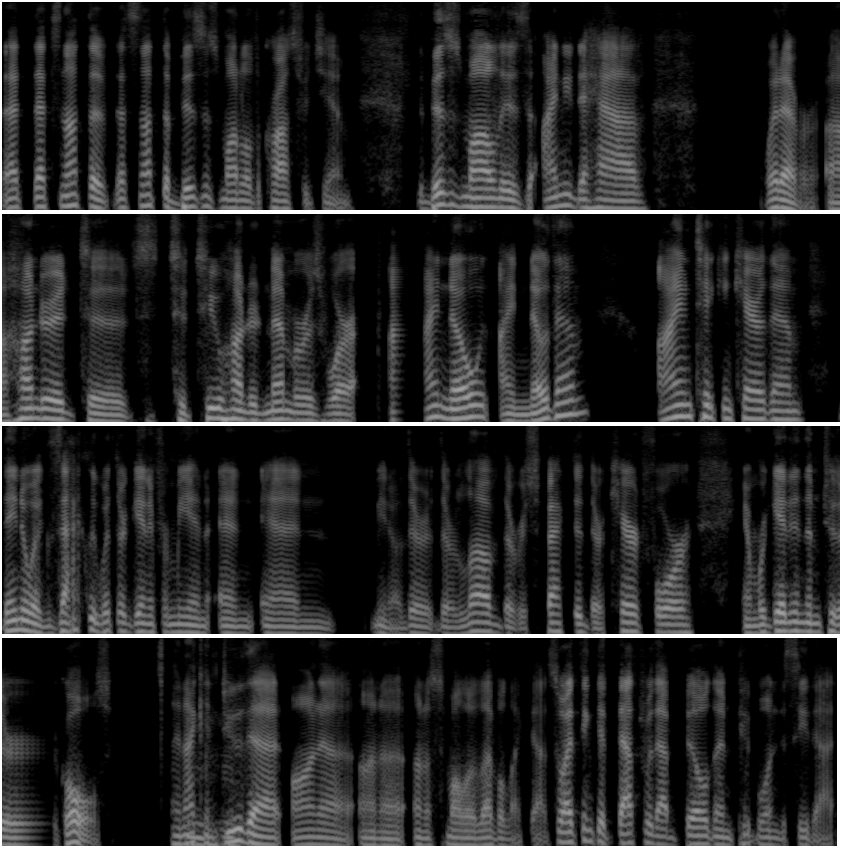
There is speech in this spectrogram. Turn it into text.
That that's not the that's not the business model of the CrossFit gym. The business model is I need to have whatever 100 to to 200 members where I- I know I know them. I'm taking care of them. They know exactly what they're getting from me and and and you know they're they're loved, they're respected, they're cared for and we're getting them to their goals. And I can Mhm. do that on a on a on a smaller level like that. So I think that that's where that build and people want to see that.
